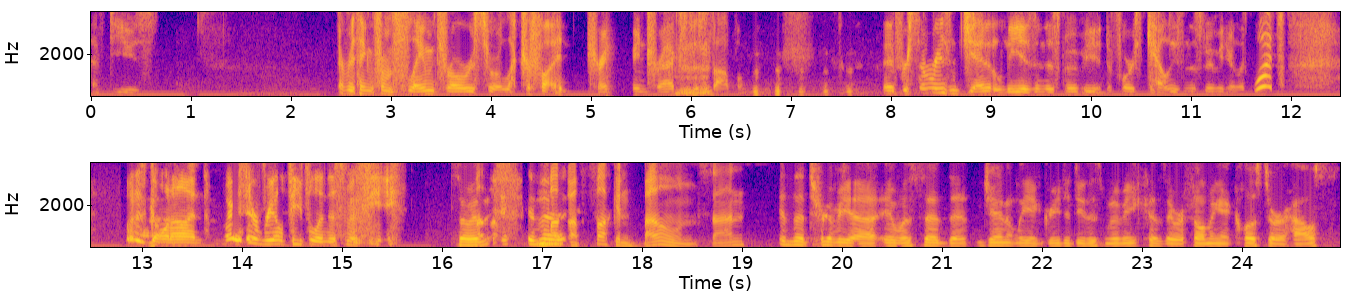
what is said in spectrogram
have to use everything from flamethrowers to electrified train tracks to stop them. and for some reason, Janet Leigh is in this movie and DeForest Kelley's in this movie, and you're like, what? What is going on? Why are there real people in this movie? So in, in the Motherfucking bone, son. in the trivia, it was said that Janet Leigh agreed to do this movie because they were filming it close to her house,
